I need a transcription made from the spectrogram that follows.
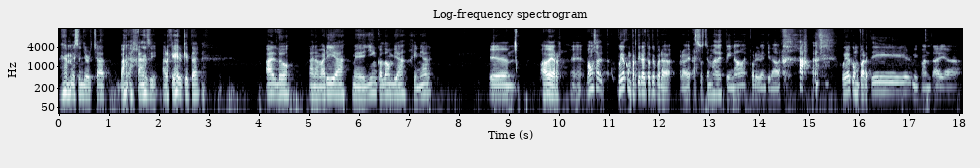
Messenger chat, van a Hansi, Argel, ¿qué tal? Aldo, Ana María, Medellín, Colombia, genial. Em, a ver, eh, vamos a, voy a compartir al toque para, para ver esos temas despeinados es por el ventilador. voy a compartir mi pantalla.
